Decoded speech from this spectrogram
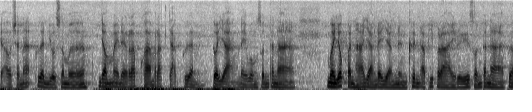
จะเอาชนะเพื่อนอยู่เสมอ ย่อมไม่ได้รับความรักจากเพื่อน ตัวอย่างในวงสนทนา เมื่อยกปัญหาอย่างใดอย่างหนึ่งขึ้นอภิปรายหรือสนทนาเพื่อ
